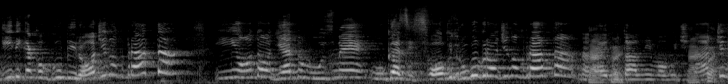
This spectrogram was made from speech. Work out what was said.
vidi kako gubi rođenog brata i onda odjednom uzme, ugazi svog drugog rođenog brata na Tako je. najbrutalniji mogući Tako je. način.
